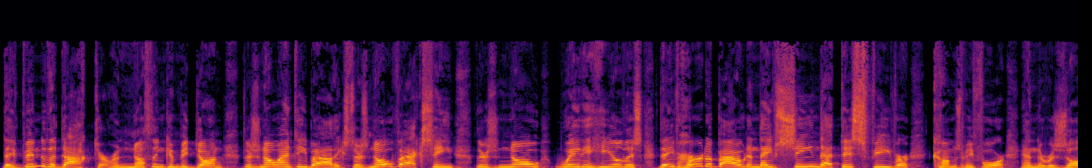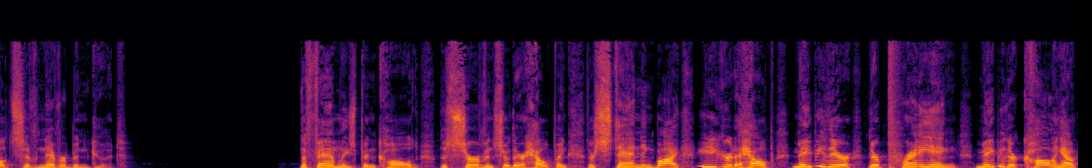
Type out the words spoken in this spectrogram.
They've been to the doctor and nothing can be done. There's no antibiotics. There's no vaccine. There's no way to heal this. They've heard about and they've seen that this fever comes before, and the results have never been good. The family's been called. The servants are there helping. They're standing by, eager to help. Maybe they're, they're praying. Maybe they're calling out.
